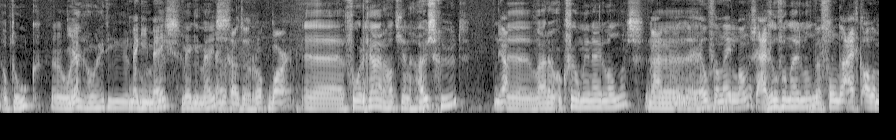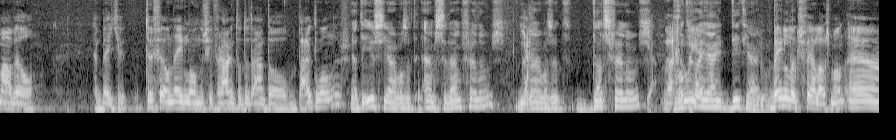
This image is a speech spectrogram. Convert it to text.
Op de hoek. Hoe, ja. heet, hoe heet die? Maggie Mace. Maggie Mace. Een hele grote rockbar. Vorig jaar had je een huis gehuurd. Ja. Uh, waren ook veel meer Nederlanders. Er waren heel veel Nederlanders. Eigenlijk, heel veel Nederlanders. We vonden eigenlijk allemaal wel een beetje te veel Nederlanders in verhouding tot het aantal buitenlanders. Ja, het eerste jaar was het Amsterdam Fellows. Daarna ja. was het Dutch Fellows. Ja, Wat ga jij dit jaar doen? Benelux Fellows, man. Uh,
